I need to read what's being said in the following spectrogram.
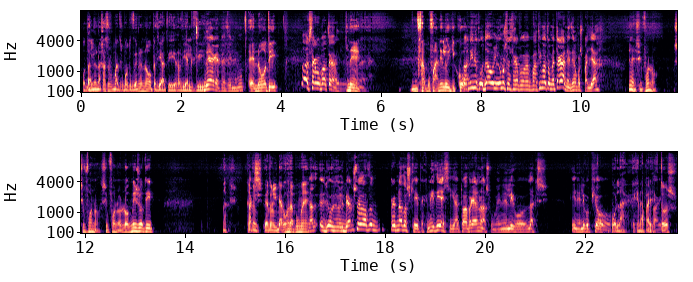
Όταν λέω να χάσει το βηματισμό του, δεν εννοώ παιδιά ότι θα διαλυθεί. Ναι, ρε παιδί μου. Εννοώ ότι Α στραβοπατάει. λίγο. ναι, μου θα μου φανεί λογικό. Αν είναι κοντά όλοι όμως τα στραβοπατήματα μετράνε, δεν είναι όπως παλιά. Ναι, συμφωνώ. Συμφωνώ. συμφωνώ. Νομίζω ότι. Εντάξει. Για τον, για τον Ολυμπιακό θα τα πούμε. Να- ε, Ο Ολυμπιακός πρέπει να δώσει και παιχνίδι. Έχει το αυριανό, ας πούμε. Είναι λίγο. Εντάξει. Είναι λίγο πιο. Πολλά έχει να πάει βαρύ. εκτός.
